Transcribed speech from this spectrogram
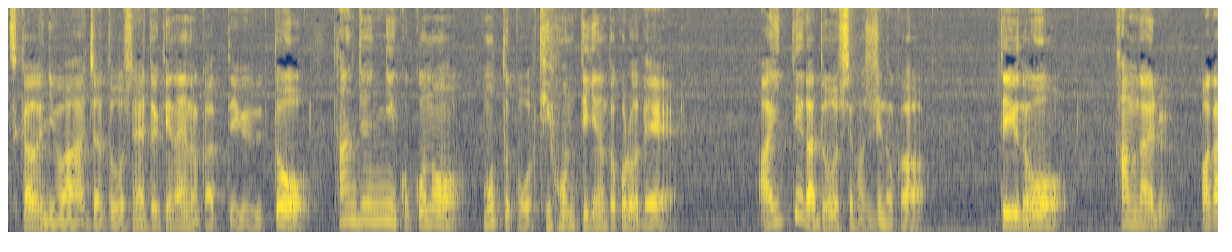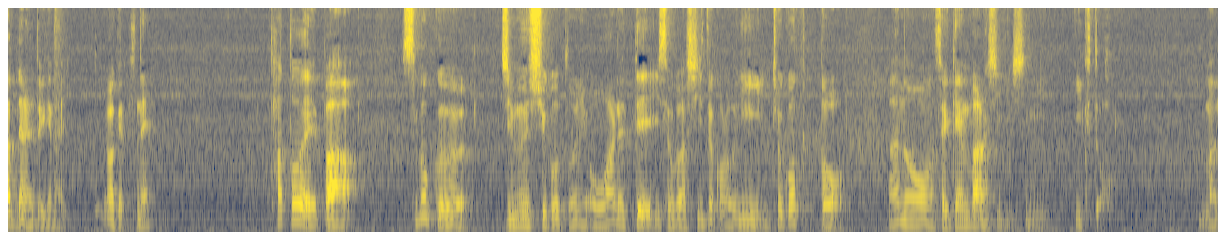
使うにはじゃあどうしないといけないのかっていうと単純にここのもっとこう基本的なところで相手がどうしてほしいのかっていうのを考える分かってないといけないわけですね。例えばすごく事務仕事に追われて忙しいところにちょこっとあの世間話にしに行くとまあ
